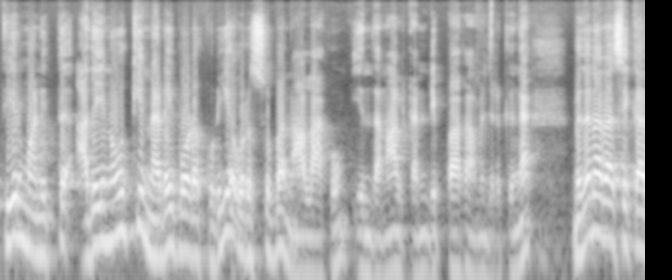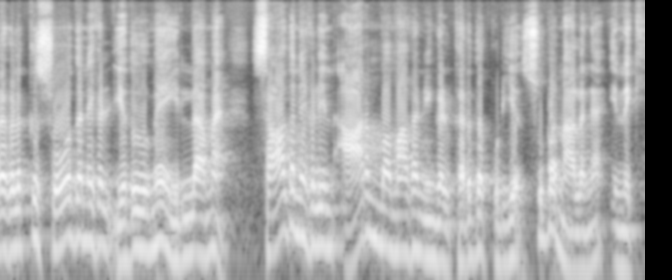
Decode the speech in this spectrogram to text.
தீர்மானித்து அதை நோக்கி நடைபோடக்கூடிய ஒரு சுப நாளாகவும் இந்த நாள் கண்டிப்பாக அமைஞ்சிருக்குங்க. மிதன ராசிக்காரர்களுக்கு சோதனைகள் எதுவுமே இல்லாமல் சாதனைகளின் ஆரம்பமாக நீங்கள் கருதக்கூடிய சுப நாளுங்க இன்னைக்கு.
